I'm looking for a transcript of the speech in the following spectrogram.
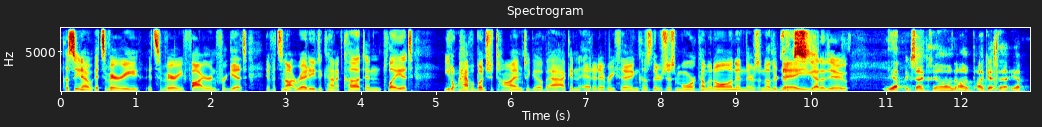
because you know it's very it's very fire and forget. If it's not ready to kind of cut and play it, you don't have a bunch of time to go back and edit everything because there's just more coming on, and there's another day Yes. you got to do. Yep, exactly. I, I, I get that. Yep.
